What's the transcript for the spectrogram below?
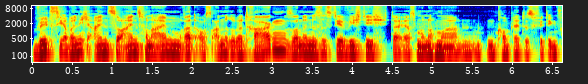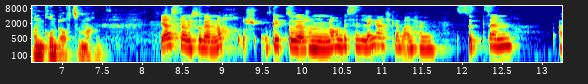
willst sie aber nicht eins zu eins von einem Rad aufs andere übertragen, sondern es ist dir wichtig, da erstmal nochmal ein, ein komplettes Fitting von Grund auf zu machen. Ja, ist glaube ich sogar noch, es geht sogar schon noch ein bisschen länger, ich glaube Anfang 17 äh,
